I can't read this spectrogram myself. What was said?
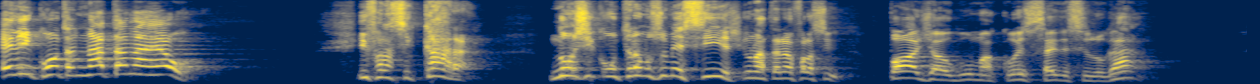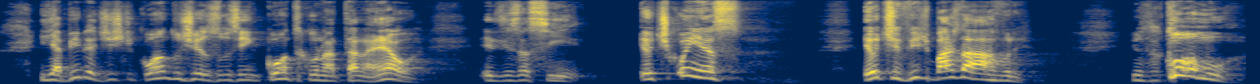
ele encontra Natanael e fala assim: Cara, nós encontramos o Messias. E o Natanael fala assim: Pode alguma coisa sair desse lugar? E a Bíblia diz que quando Jesus encontra com Natanael, ele diz assim: Eu te conheço, eu te vi debaixo da árvore. Eu, Como?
